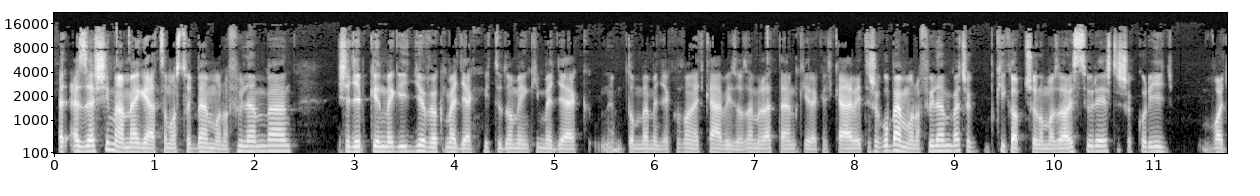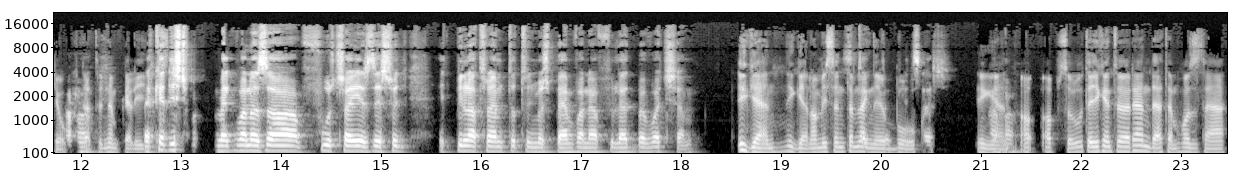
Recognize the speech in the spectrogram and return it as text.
ezzel simán megjátszom azt, hogy ben van a fülemben, és egyébként meg így jövök, megyek, mit tudom én, kimegyek, nem tudom, bemegyek, van egy kávézó az emeleten, kérek egy kávét, és akkor benn van a fülembe, csak kikapcsolom az ajszűrést, és akkor így vagyok. Aha. Tehát, hogy nem kell így... Neked is megvan az a furcsa érzés, hogy egy pillanatra nem tudod, hogy most benn van-e a füledbe, vagy sem? Igen, igen, ami szerintem Ez legnagyobb bók. Igen, a- abszolút. Egyébként rendeltem hozzá,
